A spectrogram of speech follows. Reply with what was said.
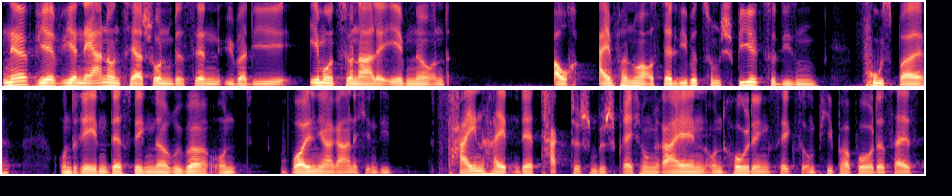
ne, wir, wir nähern uns ja schon ein bisschen über die emotionale Ebene und auch einfach nur aus der Liebe zum Spiel, zu diesem Fußball und reden deswegen darüber und wollen ja gar nicht in die Feinheiten der taktischen Besprechung rein und Holding Six und Pipapo. Das heißt,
